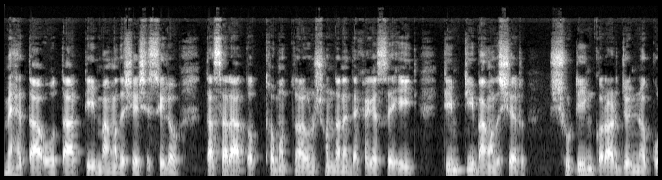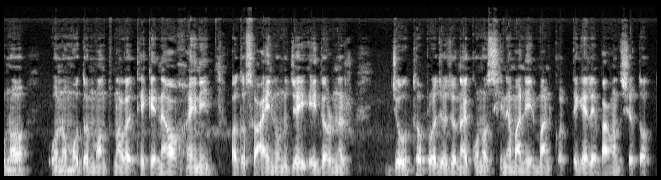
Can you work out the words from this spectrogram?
মেহতা ও তার টিম বাংলাদেশে এসেছিল। তাছাড়া তথ্য মন্ত্রণালয়ের অনুসন্ধানে দেখা গেছে, এই টিমটি বাংলাদেশের শুটিং করার জন্য কোনো অনুমোদন মন্ত্রণালয় থেকে নেওয়া হয়নি। অথচ আইন অনুযায়ী এই ধরনের যৌথ প্রযোজনায় কোনো সিনেমা নির্মাণ করতে গেলে বাংলাদেশের তথ্য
